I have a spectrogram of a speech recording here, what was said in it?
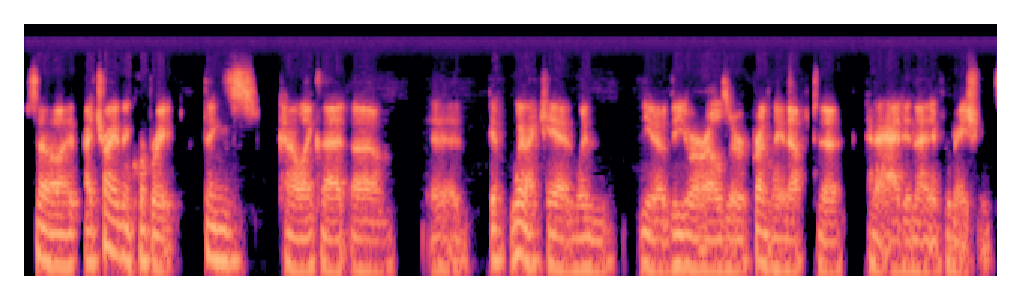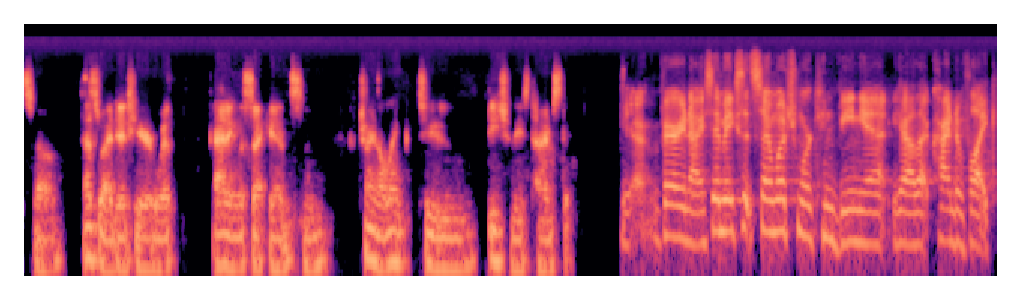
So I, I try and incorporate things kind of like that um, uh, if when I can, when you know the URLs are friendly enough to kind of add in that information. So that's what I did here with adding the seconds and trying to link to each of these timestamps. Yeah, very nice. It makes it so much more convenient. Yeah, that kind of like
